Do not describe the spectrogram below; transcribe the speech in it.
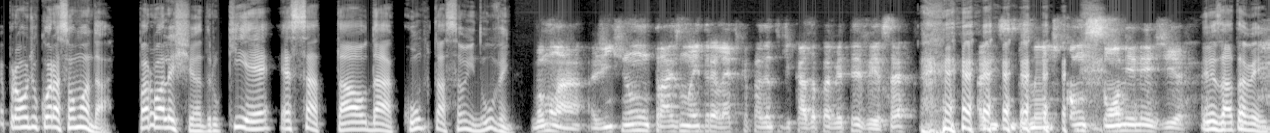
É para onde o coração mandar. Para o Alexandre, o que é essa tal da computação em nuvem? Vamos lá, a gente não traz uma hidrelétrica para dentro de casa para ver TV, certo? A gente simplesmente consome energia. Exatamente.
